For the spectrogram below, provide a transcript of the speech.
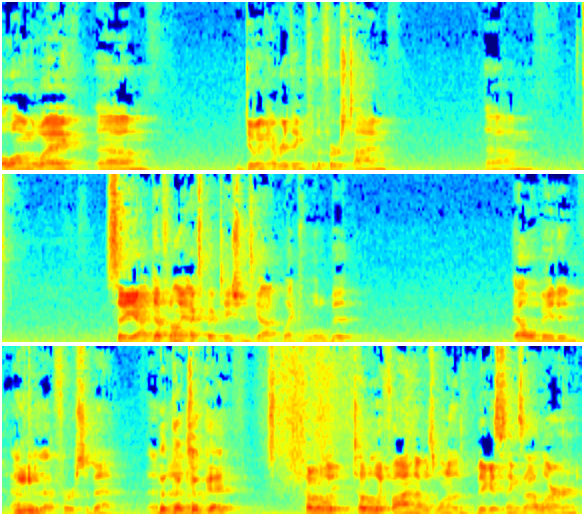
along the way, um, doing everything for the first time. Um, so yeah, definitely expectations got like a little bit elevated after mm-hmm. that first event. And but that's okay. Totally, totally fine. That was one of the biggest things I learned.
